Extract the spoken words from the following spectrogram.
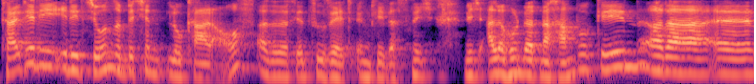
Teilt ihr die Edition so ein bisschen lokal auf? Also, dass ihr zuseht, irgendwie, dass nicht, nicht alle 100 nach Hamburg gehen oder, äh,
